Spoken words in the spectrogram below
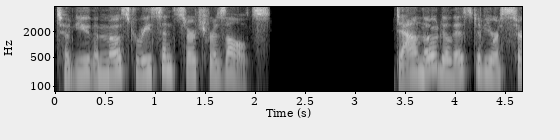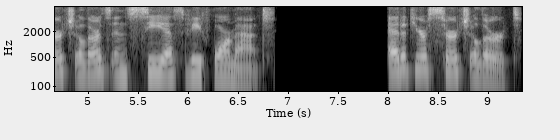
to view the most recent search results. Download a list of your search alerts in CSV format. Edit your search alert.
